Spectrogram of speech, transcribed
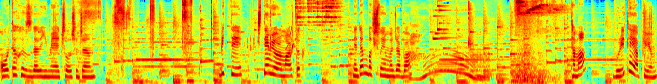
Orta hızda yemeye çalışacağım. Bitti. İstemiyorum artık. Neden başlayayım acaba? Tamam. Burrito yapayım.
